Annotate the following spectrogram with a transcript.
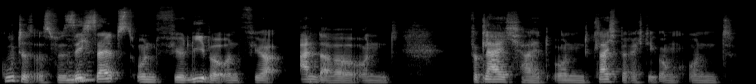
Gutes ist, für Mhm. sich selbst und für Liebe und für andere und für Gleichheit und Gleichberechtigung und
